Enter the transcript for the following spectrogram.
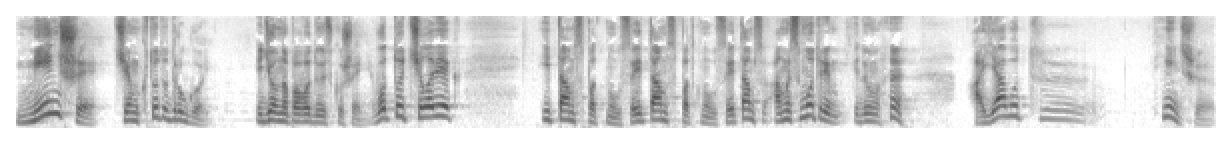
меньше, чем кто-то другой. Идем на поводу искушения. Вот тот человек и там споткнулся, и там споткнулся, и там... А мы смотрим и думаем, а я вот э, меньше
